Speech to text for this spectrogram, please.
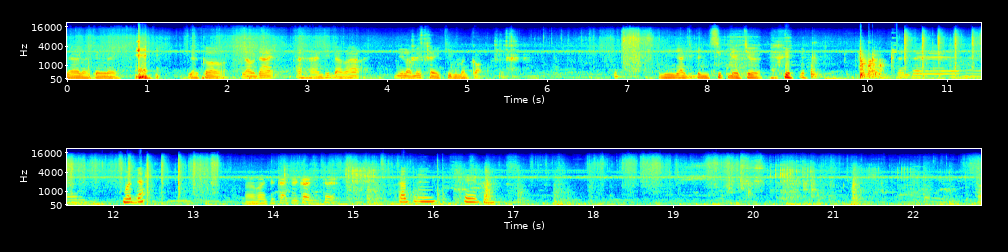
น่าอร่อยจังเลย แล้วก็เราได้อาหารที่แบบว่า นี่เราไม่เคยกินมาก่อนอันนี้น่าจะเป็นซิกเนเจอร์หมดนะมามาใกล้ๆใกล้ๆใกล้แป๊บนึงเทก่อน น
